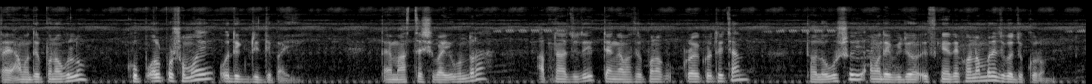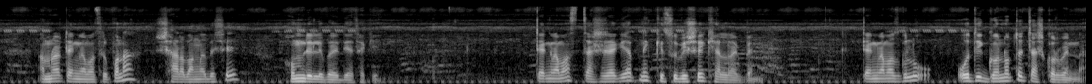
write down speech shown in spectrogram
তাই আমাদের পোনাগুলো খুব অল্প সময়ে অধিক বৃদ্ধি পায়। তাই মাছ চাষি ভাই বন্ধুরা, আপনারা যদি ট্যাংরা মাছের পোনা ক্রয় করতে চান, তাহলে অবশ্যই আমাদের ভিডিও স্ক্রিনে দেখানো নম্বরে যোগাযোগ করুন। আমরা ট্যাংরা মাছের পোনা সারা বাংলাদেশে হোম ডেলিভারি দিয়ে থাকি। ট্যাংরা মাছ চাষের আগে আপনি কিছু বিষয় খেয়াল রাখবেন। ট্যাংরা মাছগুলো অধিক ঘনত্বে চাষ করবেন না।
